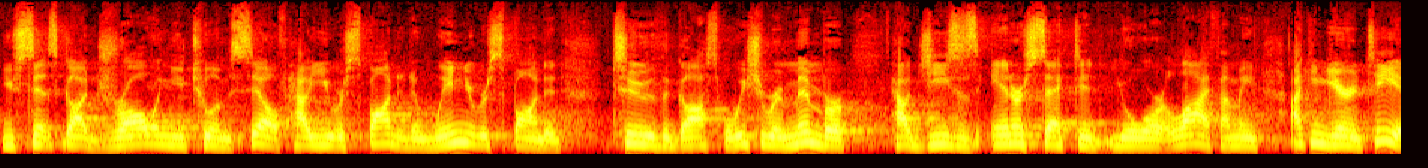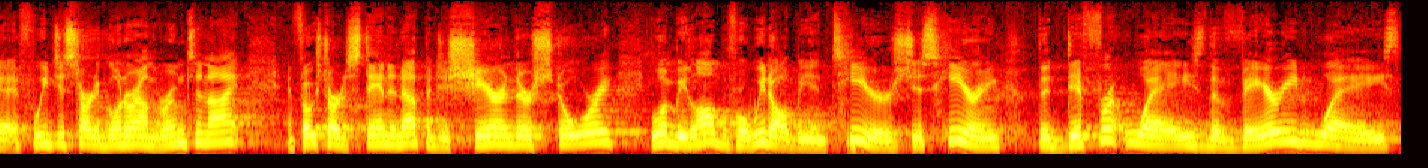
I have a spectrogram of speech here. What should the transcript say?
you sensed God drawing you to Himself, how you responded, and when you responded to the gospel. We should remember how Jesus intersected your life. I mean, I can guarantee you, if we just started going around the room tonight and folks started standing up and just sharing their story, it wouldn't be long before we'd all be in tears just hearing the different ways, the varied ways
